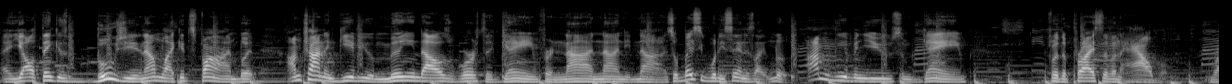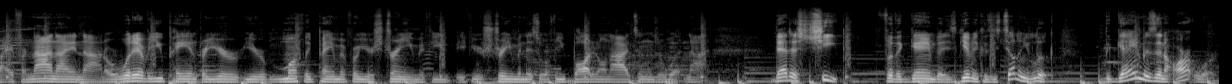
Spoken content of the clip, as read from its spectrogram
And y'all think it's bougie and i'm like it's fine but I'm trying to give you a million dollars worth of game for 9.99. So basically, what he's saying is like, look, I'm giving you some game for the price of an album, right? For 9.99 or whatever you paying for your your monthly payment for your stream if you if you're streaming this or if you bought it on iTunes or whatnot. That is cheap for the game that he's giving because he's telling you, look, the game is an artwork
